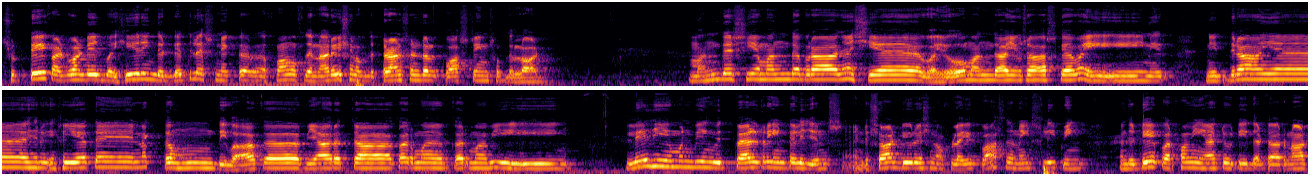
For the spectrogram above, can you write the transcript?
should take advantage by hearing the deathless nectar in the form of the narration of the transcendental pastimes of the Lord. मन्दस्य मन्दप्राजस्य वयो मन्दायुषास्क वै निर् निद्राय ह्रियते नक्तं दिवाक व्यारता कर्म कर्मभिः Lazy human being with paltry intelligence and a short duration of life pass the night sleeping and the day performing activity that are not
